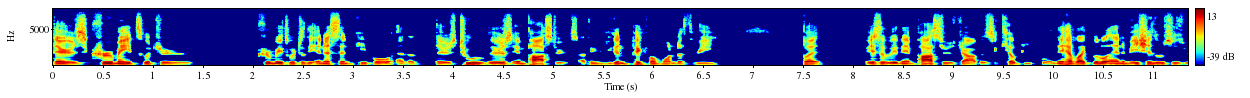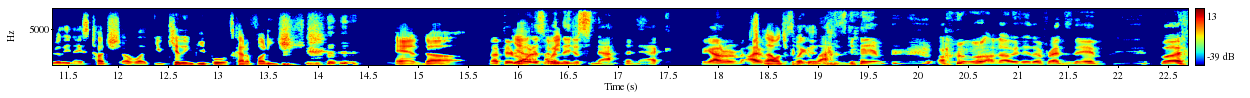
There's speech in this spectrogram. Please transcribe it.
there's crewmates, which are crewmates, which are the innocent people, and then there's two. There's imposters. I think you can pick from one to three, but basically the imposter's job is to kill people, and they have like little animations, which is really nice touch of like you killing people. It's kind of funny, and uh, My favorite Yeah, one is I when they just snap the neck. Like I don't remember. I That one's just like good. last game. I'm not gonna say their friend's name, but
